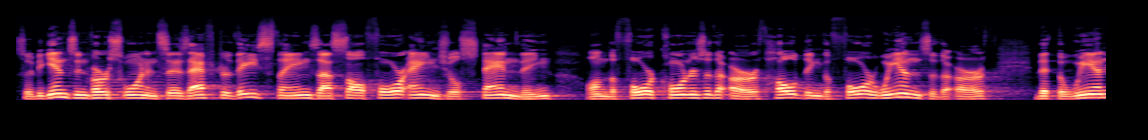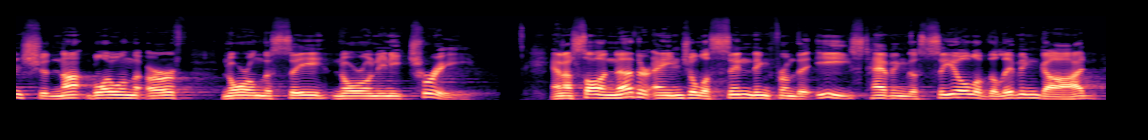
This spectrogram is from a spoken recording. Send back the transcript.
So it begins in verse 1 and says, After these things I saw four angels standing on the four corners of the earth, holding the four winds of the earth, that the wind should not blow on the earth, nor on the sea, nor on any tree. And I saw another angel ascending from the east, having the seal of the living God.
